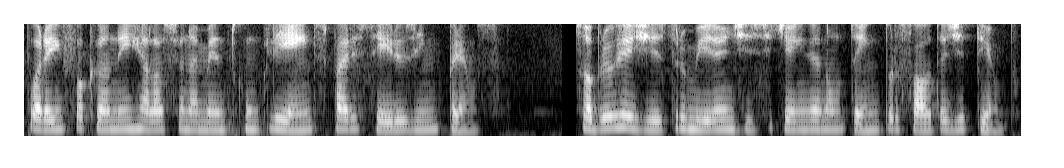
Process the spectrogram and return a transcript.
porém focando em relacionamento com clientes, parceiros e imprensa. Sobre o registro, Miriam disse que ainda não tem por falta de tempo.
